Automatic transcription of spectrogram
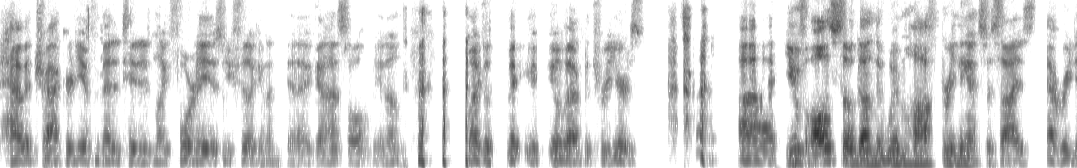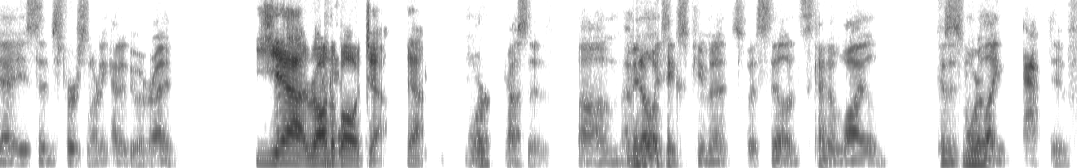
habit tracker, and you have meditated in like four days, and you feel like an like an asshole. You know, Michael's making me feel bad for three years. Uh, you've also done the Wim Hof breathing exercise every day since first learning how to do it, right? Yeah, roundabout. Yeah, yeah. More impressive. Um, I mean, it only takes a few minutes, but still, it's kind of wild because it's more like active.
